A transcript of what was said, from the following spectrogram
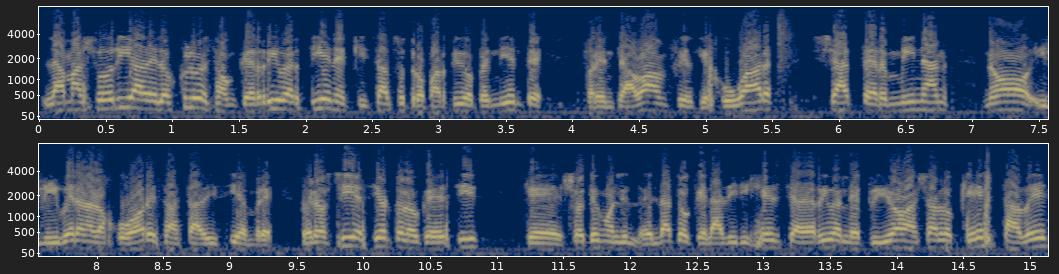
la mayoría de los clubes, aunque River tiene quizás otro partido pendiente frente a Banfield que jugar, ya terminan no y liberan a los jugadores hasta diciembre. Pero sí es cierto lo que decís, que yo tengo el, dato que la dirigencia de River le pidió a Gallardo que esta vez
